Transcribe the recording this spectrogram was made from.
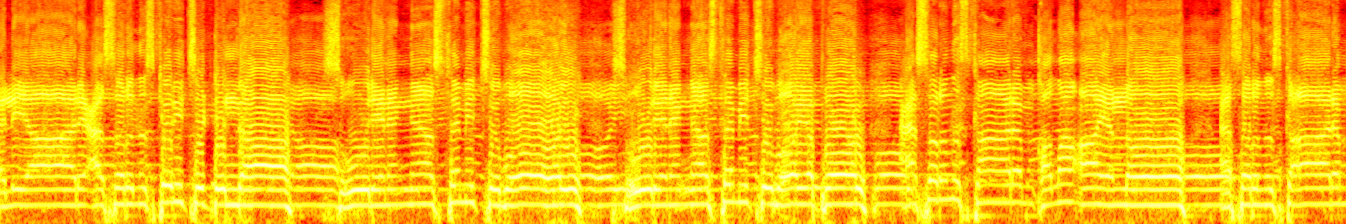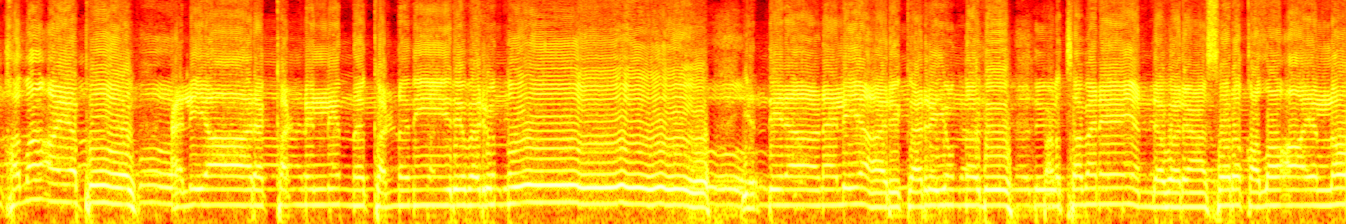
അലിയാര അസർ നിസ്കരിച്ചിട്ടില്ല. സൂര്യനങ്ങ് അസ്തമിച്ചു പോയി സൂര്യനങ്ങ് അസ്തമിച്ചു പോയപ്പോൾ അസർ നിസ്കാരം ഖള ആയല്ലോ. അസർ നിസ്കാരം ഖള ആയപ്പോൾ അലിയാര കണ്ണിൽ നിന്ന് കണ്ണുനീര് വരുന്നു. എന്തേ എന്തിനാണ് ആര് കരയുന്നത്? പഠിച്ചവനെ എന്റെ ഒരാസർ ഖള ആയല്ലോ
